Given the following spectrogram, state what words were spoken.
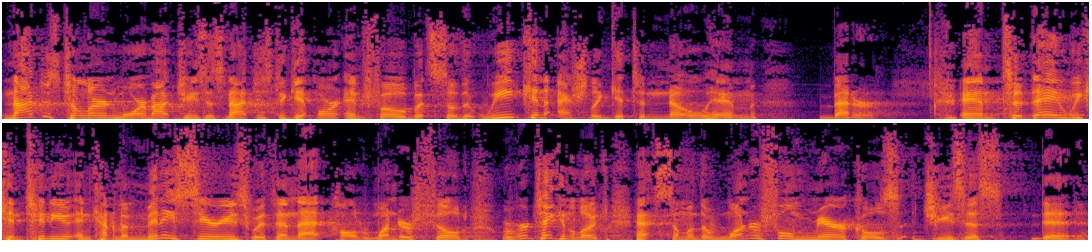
not just to learn more about Jesus, not just to get more info, but so that we can actually get to know Him better. And today we continue in kind of a mini series within that called Wonder Filled, where we're taking a look at some of the wonderful miracles Jesus did.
